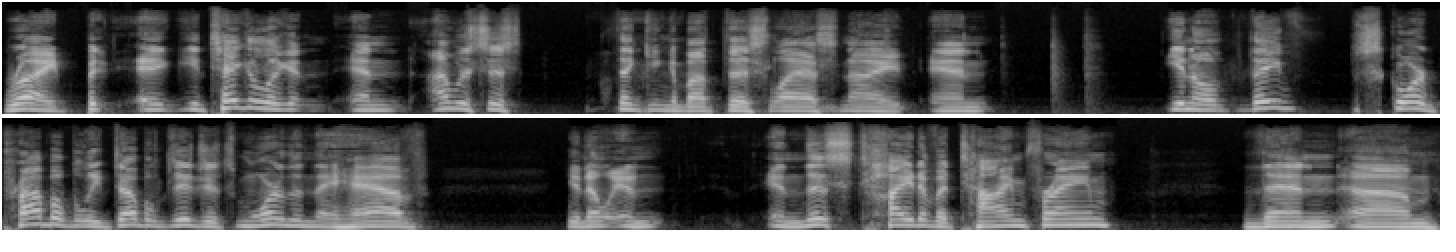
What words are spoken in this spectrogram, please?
right. But uh, you take a look at and I was just thinking about this last night and you know, they've scored probably double digits more than they have, you know, in in this tight of a time frame than um,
